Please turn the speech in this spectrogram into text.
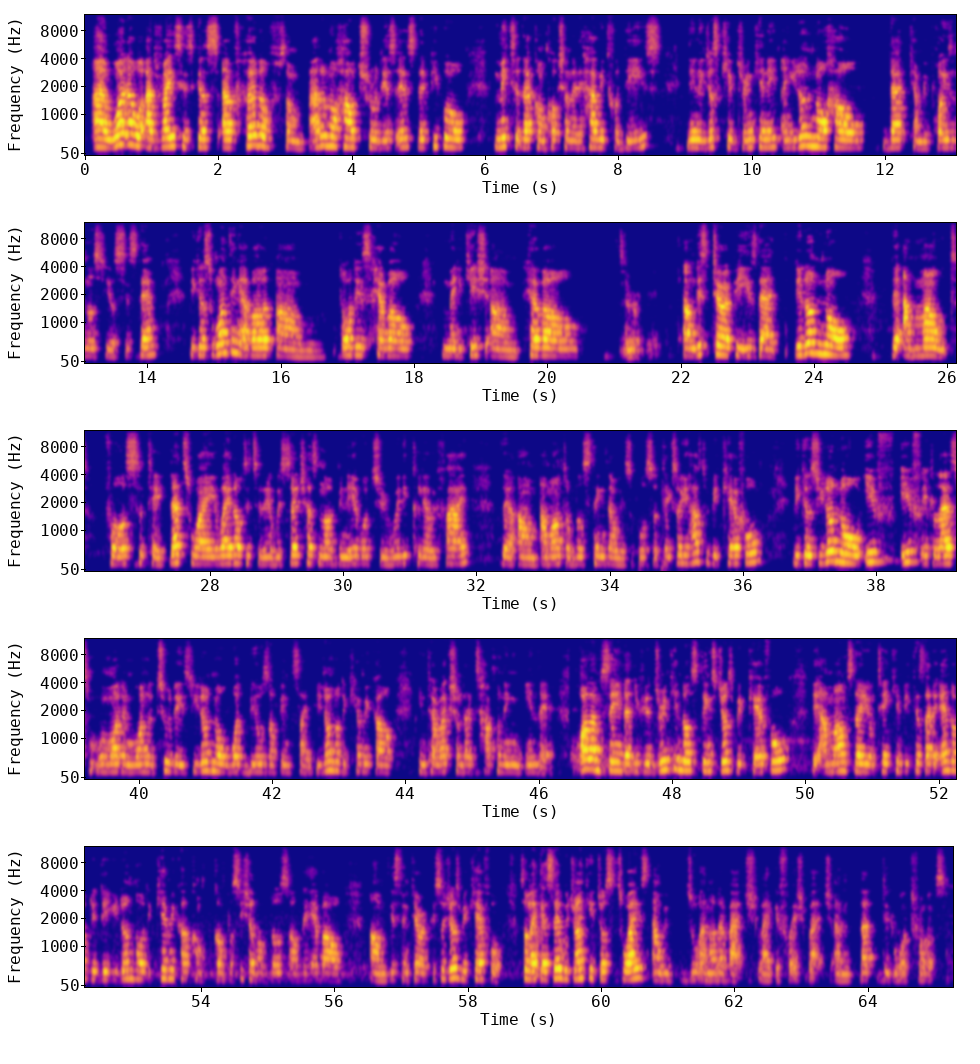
And what I would advise is because I've heard of some, I don't know how true this is, that people mix that concoction and they have it for days. Then they just keep drinking it and you don't know how that can be poisonous to your system. Because one thing about um, all this herbal medication, um, herbal Therapy. um, this therapy is that they don't know the amount for us to take. That's why right up to today, research has not been able to really clarify the um, amount of those things that we're supposed to take. So you have to be careful. because you don't know if if it lasts more than one or two days you don't know what builds up inside you don't know the chemical interaction that's happening in there all i'm saying that if you're drinking those things just be careful the amounts that you're taking because at the end of the day you don't know the chemical comp composition of those of the herbal um this therapy so just be careful so like i said we drank it just twice and we do another batch like a fresh batch and that did work for us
